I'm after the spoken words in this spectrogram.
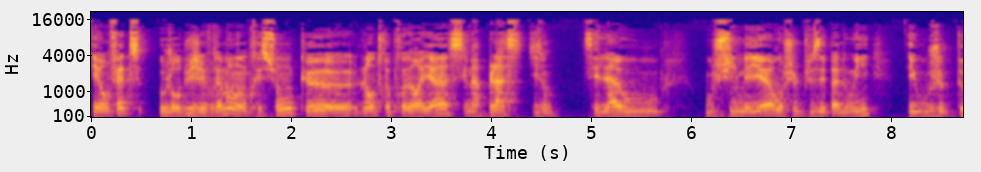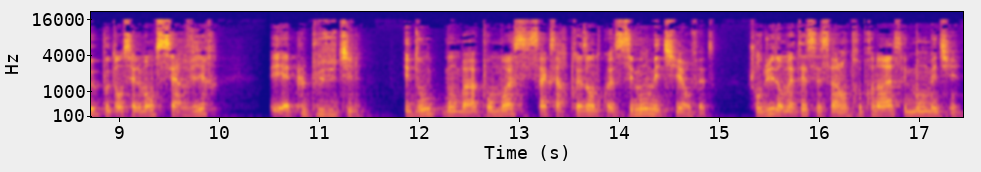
et en fait, aujourd'hui, j'ai vraiment l'impression que euh, l'entrepreneuriat, c'est ma place, disons. C'est là où, où je suis le meilleur, où je suis le plus épanoui et où je peux potentiellement servir et être le plus utile. Et donc, bon, bah, pour moi, c'est ça que ça représente, quoi. C'est mon métier, en fait. Aujourd'hui, dans ma tête, c'est ça. L'entrepreneuriat, c'est mon métier.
